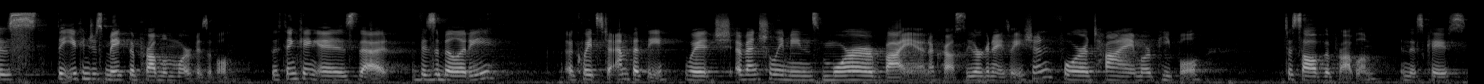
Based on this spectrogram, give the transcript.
is that you can just make the problem more visible. The thinking is that visibility equates to empathy, which eventually means more buy-in across the organization for time or people to solve the problem. In this case,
